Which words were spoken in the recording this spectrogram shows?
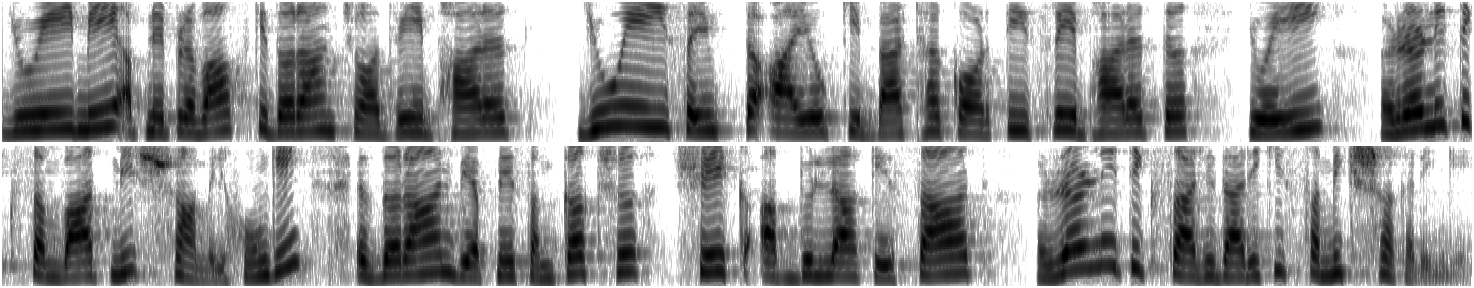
यूएई में अपने प्रवास के दौरान चौदहवें भारत यूएई संयुक्त आयोग की बैठक और तीसरे भारत यूएई रणनीतिक संवाद में शामिल होंगे। इस दौरान वे अपने समकक्ष शेख अब्दुल्ला के साथ रणनीतिक साझेदारी की समीक्षा करेंगे।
